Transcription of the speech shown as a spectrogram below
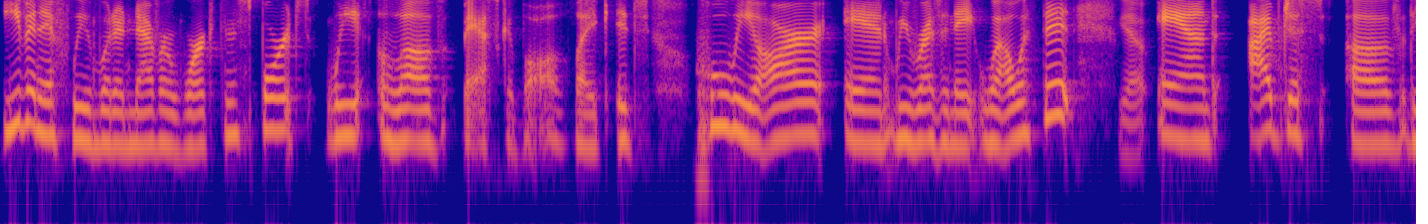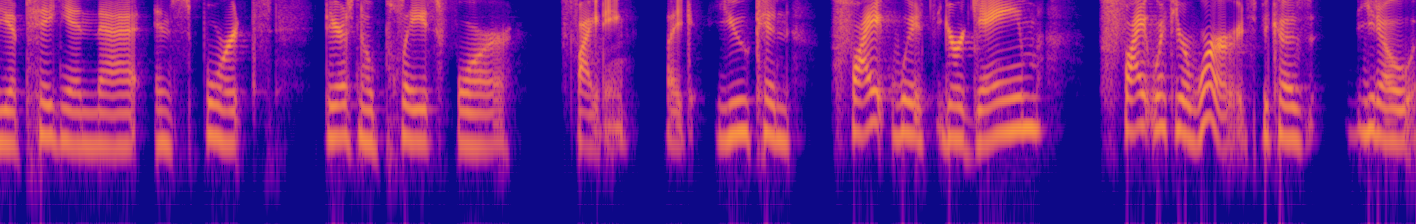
even if we would have never worked in sports, we love basketball. Like it's who we are and we resonate well with it. Yep. And I'm just of the opinion that in sports, there's no place for fighting. Like you can fight with your game, fight with your words, because, you know,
